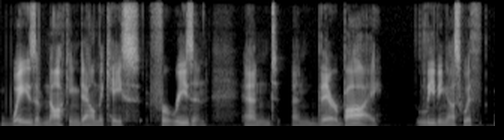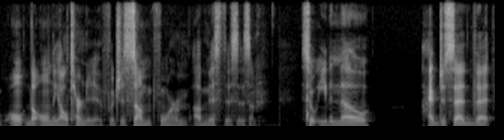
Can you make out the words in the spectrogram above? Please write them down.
ways of knocking down the case for reason, and and thereby leaving us with o- the only alternative, which is some form of mysticism. So even though I've just said that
